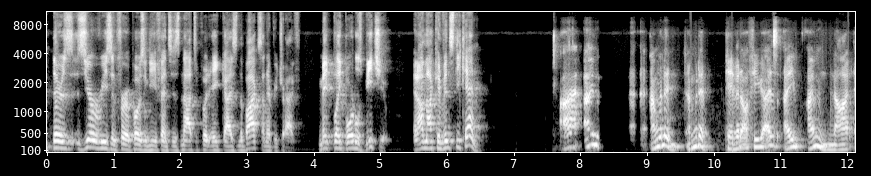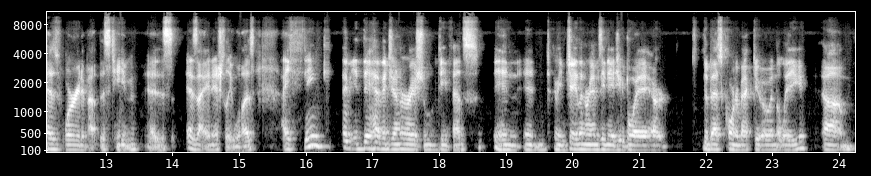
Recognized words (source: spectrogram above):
there's zero reason for opposing defenses not to put eight guys in the box on every drive. Make Blake Bortles beat you. And I'm not convinced he can. I, I'm I'm gonna I'm gonna pivot off you guys. I I'm not as worried about this team as as I initially was. I think I mean they have a generational defense in in I mean Jalen Ramsey and AJ Bouye are the best cornerback duo in the league. Um,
